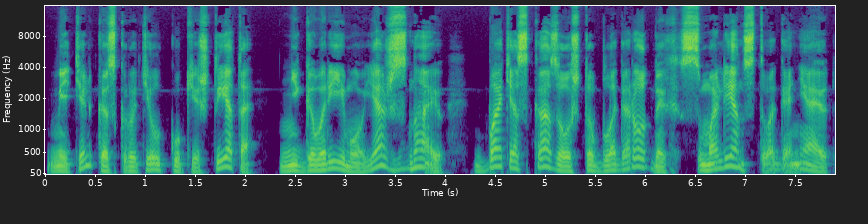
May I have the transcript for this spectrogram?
Метелька скрутил кукиш. «Ты это? Не говори ему, я ж знаю. Батя сказал, что благородных смоленство гоняют.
